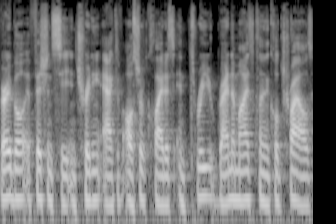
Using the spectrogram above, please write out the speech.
variable efficiency in treating active ulcerative colitis in three randomized clinical trials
